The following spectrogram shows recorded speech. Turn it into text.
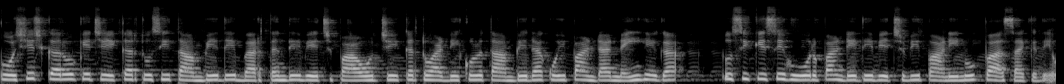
ਕੋਸ਼ਿਸ਼ ਕਰੋ ਕਿ ਜੇਕਰ ਤੁਸੀਂ ਤਾਂਬੇ ਦੇ ਬਰਤਨ ਦੇ ਵਿੱਚ ਪਾਓ, ਜੇਕਰ ਤੁਹਾਡੇ ਕੋਲ ਤਾਂਬੇ ਦਾ ਕੋਈ ਭਾਂਡਾ ਨਹੀਂ ਹੈਗਾ, ਤੁਸੀਂ ਕਿਸੇ ਹੋਰ ਭਾਂਡੇ ਦੇ ਵਿੱਚ ਵੀ ਪਾਣੀ ਨੂੰ ਪਾ ਸਕਦੇ ਹੋ।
